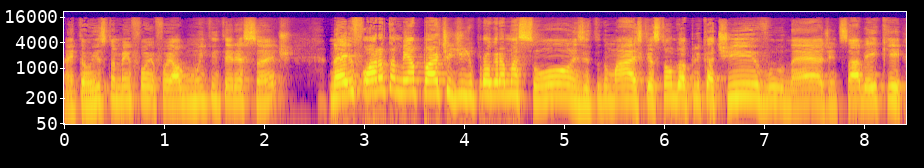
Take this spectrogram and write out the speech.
Né? Então isso também foi, foi algo muito interessante. Né? E fora também a parte de, programações e tudo mais, questão do aplicativo, né? A gente sabe aí que,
